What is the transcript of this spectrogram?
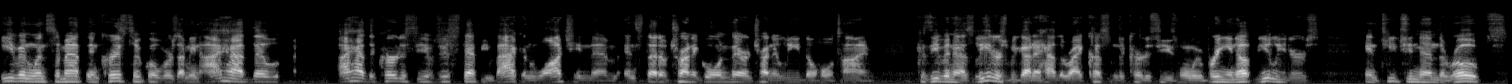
even when Samantha and Chris took overs, I mean, I had the I had the courtesy of just stepping back and watching them instead of trying to go in there and trying to lead the whole time. Because even as leaders, we got to have the right customs and courtesies when we're bringing up new leaders and teaching them the ropes.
